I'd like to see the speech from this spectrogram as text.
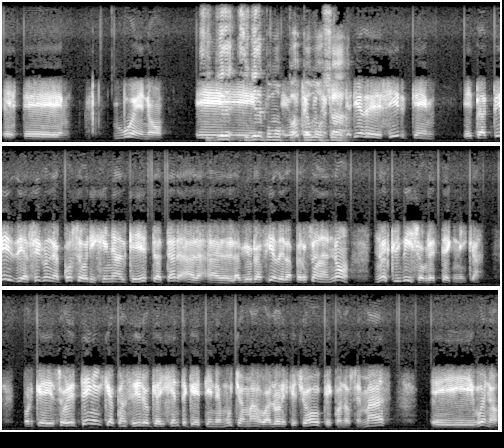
Este, bueno, si quiere, si quiere podemos, eh, podemos ya... quería decir que eh, traté de hacer una cosa original, que es tratar a la, biografía de la persona. No, no escribí sobre técnica, porque sobre técnica considero que hay gente que tiene muchos más valores que yo, que conoce más, y bueno,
